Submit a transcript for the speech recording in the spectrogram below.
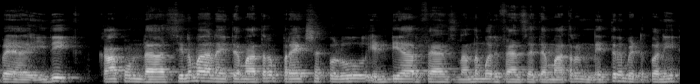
బె- ఇది కాకుండా సినిమానైతే మాత్రం ప్రేక్షకులు ఎన్టీఆర్ ఫ్యాన్స్ నందమూరి ఫ్యాన్స్ అయితే మాత్రం నెత్తిన పెట్టుకొని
